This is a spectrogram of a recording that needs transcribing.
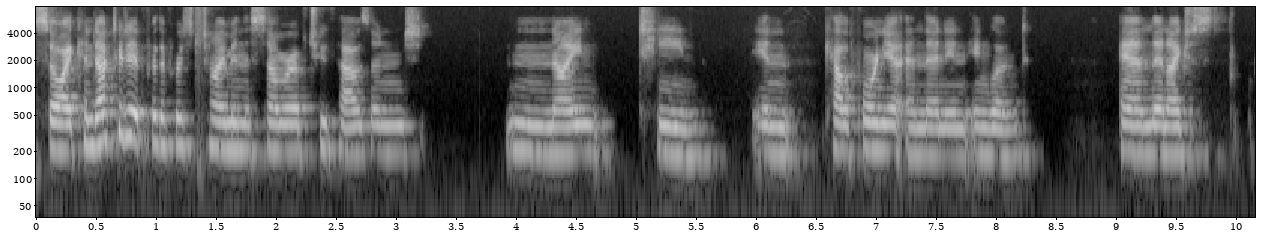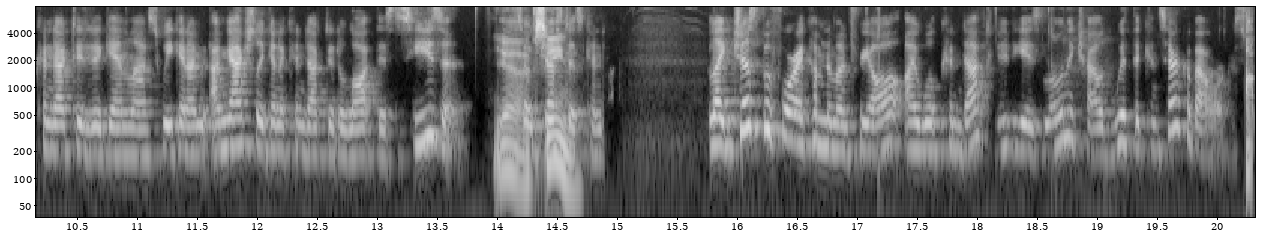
So I conducted it for the first time in the summer of 2019 in California and then in England. And then I just conducted it again last week, and I'm I'm actually going to conduct it a lot this season. yeah, so I've just seen. as conduct, like just before I come to Montreal, I will conduct Vivier's Lonely Child with the Concertgebouw Orchestra.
